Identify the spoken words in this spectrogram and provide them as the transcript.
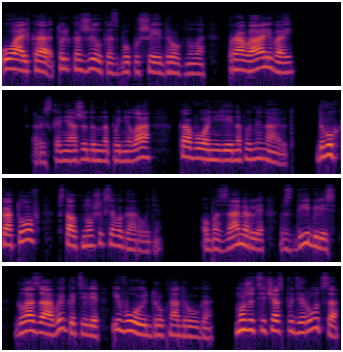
У Алька только жилка сбоку шеи дрогнула. «Проваливай!» Рыска неожиданно поняла, кого они ей напоминают двух котов, столкнувшихся в огороде. Оба замерли, вздыбились, глаза выкатили и воют друг на друга. Может, сейчас подерутся,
